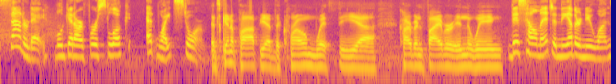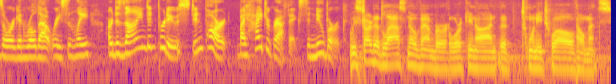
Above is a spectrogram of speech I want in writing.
Saturday, we'll get our first look at White Storm. It's going to pop. You have the chrome with the uh, carbon fiber in the wing. This helmet and the other new ones Oregon rolled out recently are designed and produced in part by Hydrographics in Newberg. We started last November working on the 2012 helmets.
